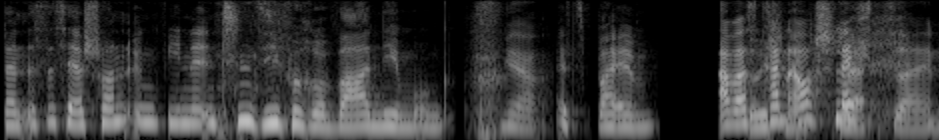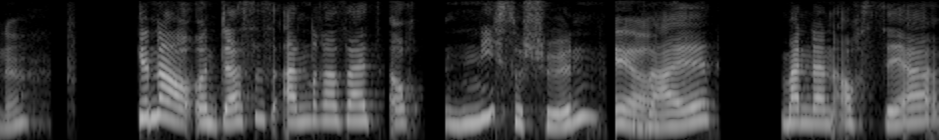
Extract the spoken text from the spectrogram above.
dann ist es ja schon irgendwie eine intensivere Wahrnehmung ja. als beim. Aber es kann auch schlecht ja. sein, ne? Genau, und das ist andererseits auch nicht so schön, ja. weil man dann auch sehr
